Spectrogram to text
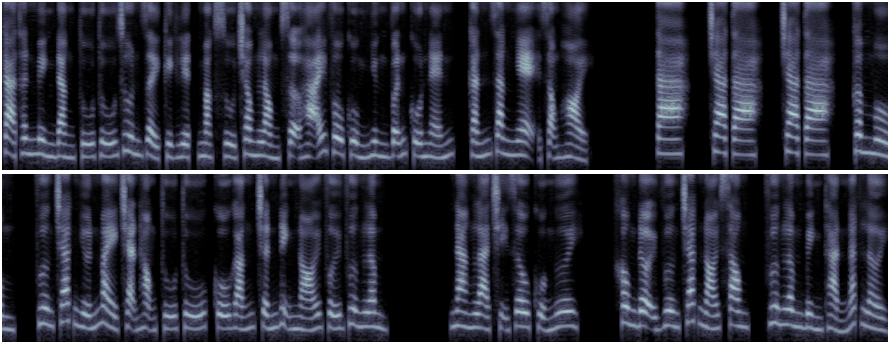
Cả thân mình Đằng Tú Tú run rẩy kịch liệt mặc dù trong lòng sợ hãi vô cùng nhưng vẫn cố nén, cắn răng nhẹ giọng hỏi. Ta, cha ta, cha ta, câm mồm, Vương Trác nhớn mày chặn họng Tú Tú, cố gắng chấn định nói với Vương Lâm. Nàng là chị dâu của ngươi. Không đợi Vương Trác nói xong, Vương Lâm bình thản ngắt lời.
